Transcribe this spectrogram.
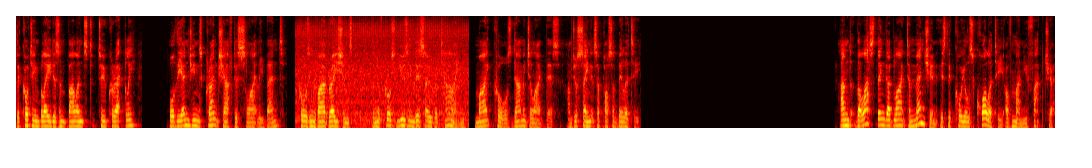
the cutting blade isn't balanced too correctly, or the engine's crankshaft is slightly bent, causing vibrations, then of course using this over time might cause damage like this. I'm just saying it's a possibility. And the last thing I'd like to mention is the coil's quality of manufacture.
